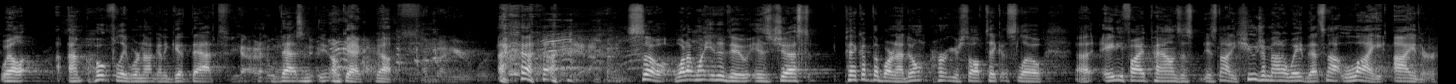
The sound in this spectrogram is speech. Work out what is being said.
Well, um, hopefully we're not going to get that. Yeah, that okay, yeah. I'm not here to work. so what I want you to do is just pick up the bar. Now, don't hurt yourself. Take it slow. Uh, 85 pounds is, is, not a huge amount of weight, but that's not light either.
